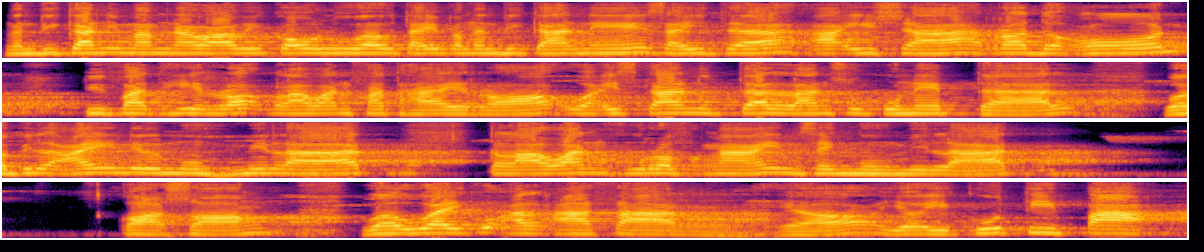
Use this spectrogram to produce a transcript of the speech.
ngendikan Imam Nawawi qaulu utai pengendikane Sayyidah Aisyah radhun bi fathhi ra kelawan fathai ra wa iskanud dal lan sukune dal wa bil ainil muhmilat kelawan huruf ngain sing muhmilat kosong. Wa iku al asar ya yaiku tipak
